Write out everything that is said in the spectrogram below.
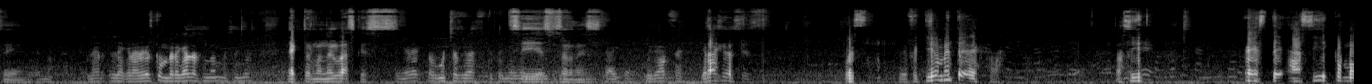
Sí. Le, agradezco en vergala su nombre, señor. Héctor Manuel Vázquez. Señor Héctor, muchas gracias. Que sí, a sus órdenes. Hay que cuidarse. Gracias. Pues efectivamente, así, este, así como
